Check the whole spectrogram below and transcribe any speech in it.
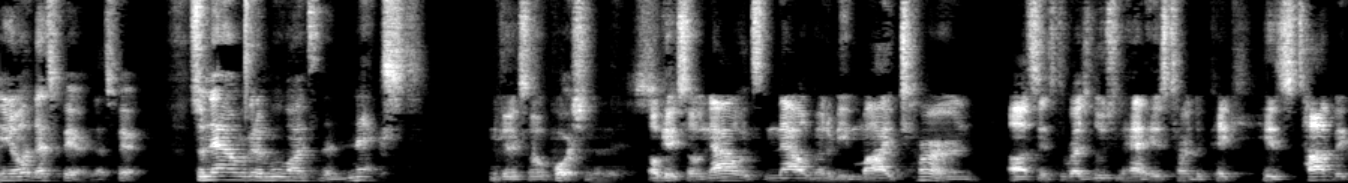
You know what? That's fair. That's fair. So now we're gonna move on to the next Okay, so portion of this. Okay, so now it's now going to be my turn. Uh, since the Reggolution had his turn to pick his topic,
